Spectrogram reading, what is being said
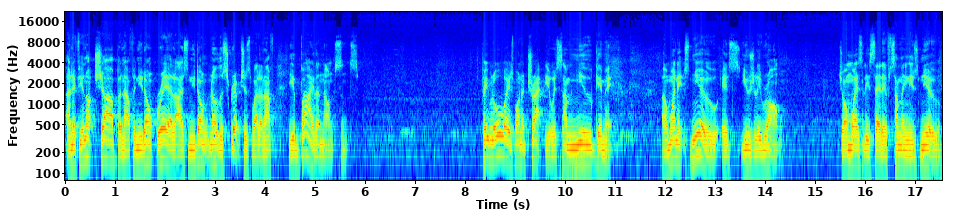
and if you're not sharp enough and you don't realize and you don't know the scriptures well enough, you buy the nonsense. People always want to trap you with some new gimmick. And when it's new, it's usually wrong. John Wesley said if something is new,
